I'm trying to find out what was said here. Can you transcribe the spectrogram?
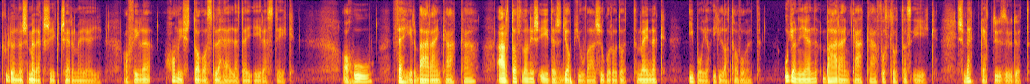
különös melegség csermelyei, a féle hamis tavasz lehelletei érezték. A hó fehér báránykákká, ártatlan és édes gyapjúvá zsugorodott, melynek ibolya illata volt. Ugyanilyen báránykákká foszlott az ég, és megkettőződött,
